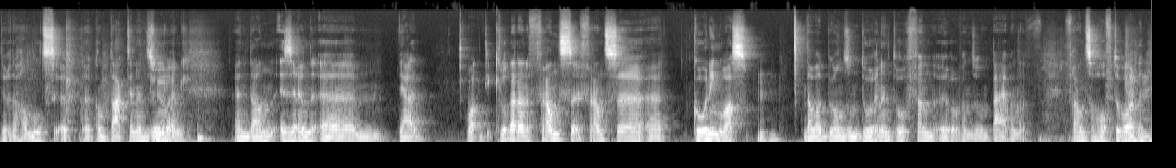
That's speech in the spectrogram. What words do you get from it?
door de handelscontacten en zo. En, en dan is er een, ehm, ja, wat, ik geloof dat dat een Franse, Franse eh, koning was, Mhm. dat wat begon zo'n doorn in het oog van, van zo'n paar van de Franse hof te worden. Mhm.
